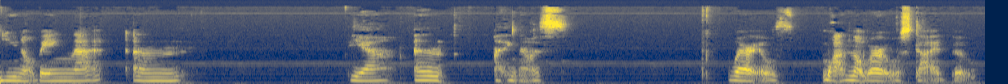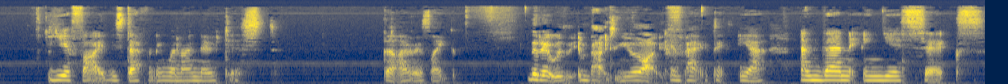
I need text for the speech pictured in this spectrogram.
you not being there. Um, yeah, and I think that was where it was. Well, not where it all started, but year five is definitely when I noticed that I was like that it was impacting your life impacting. Yeah, and then in year six,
